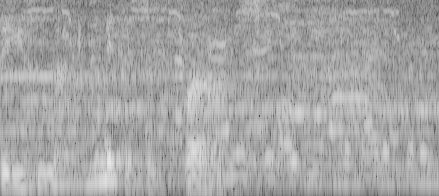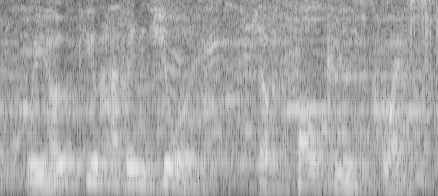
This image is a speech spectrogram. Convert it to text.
these magnificent birds. We hope you have enjoyed the Falconer's Quest.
